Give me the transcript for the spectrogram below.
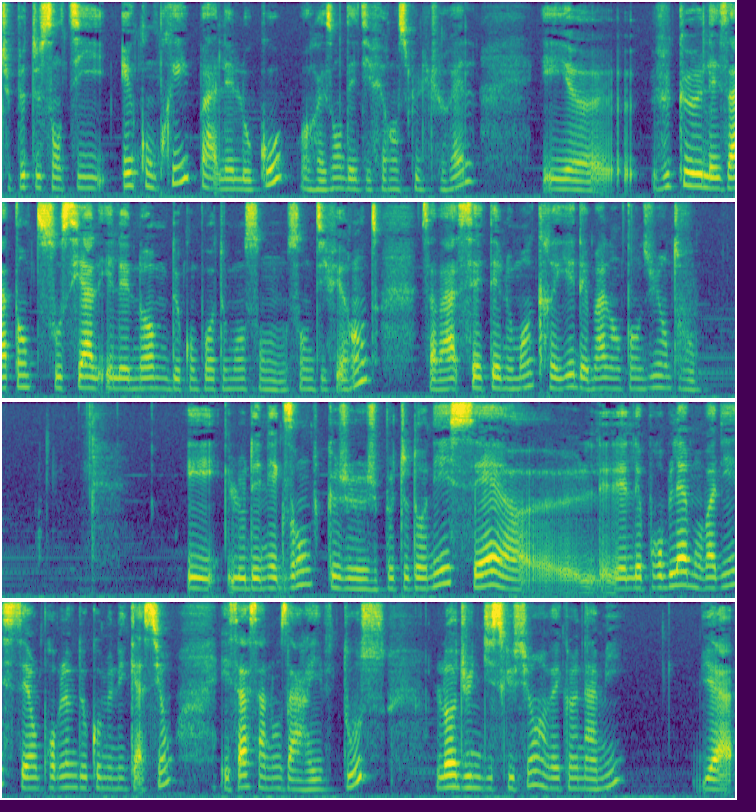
tu peux te sentir incompris par les locaux en raison des différences culturelles. Et euh, vu que les attentes sociales et les normes de comportement sont, sont différentes, ça va certainement créer des malentendus entre vous. Et le dernier exemple que je, peux te donner, c'est euh, les, problèmes, on va dire, c'est un problème de communication. Et ça, ça nous arrive tous. Lors d'une discussion avec un ami, il y a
